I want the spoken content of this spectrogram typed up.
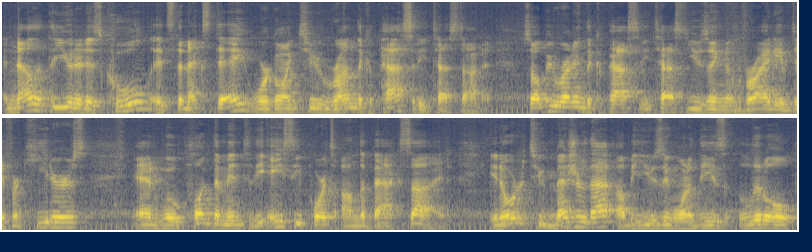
And now that the unit is cool, it's the next day, we're going to run the capacity test on it. So I'll be running the capacity test using a variety of different heaters and we'll plug them into the AC ports on the back side. In order to measure that, I'll be using one of these little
